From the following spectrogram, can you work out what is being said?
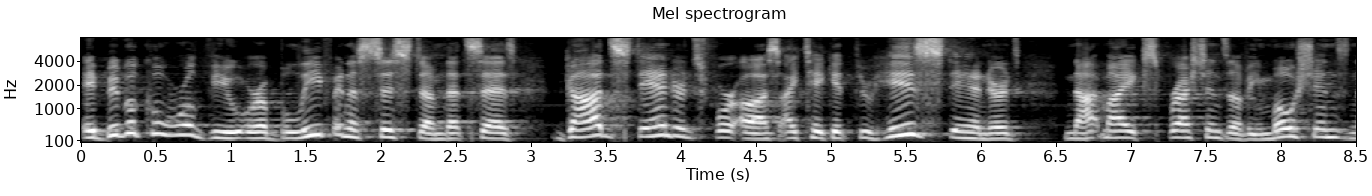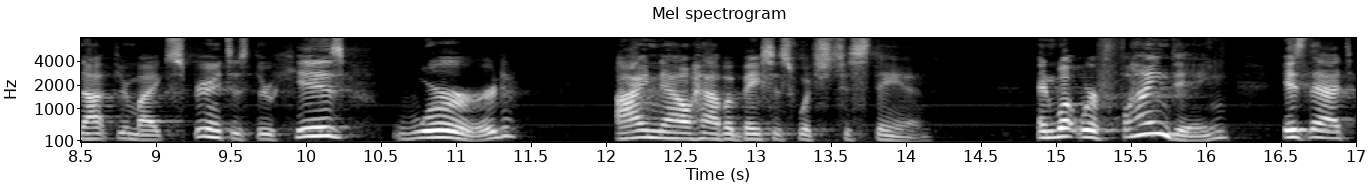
A biblical worldview or a belief in a system that says God's standards for us, I take it through His standards, not my expressions of emotions, not through my experiences, through His word, I now have a basis which to stand. And what we're finding is that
